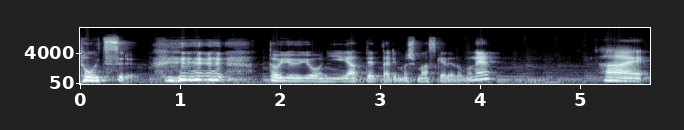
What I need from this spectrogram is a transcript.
統一する。というようにやってったりもしますけれどもね。はい。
